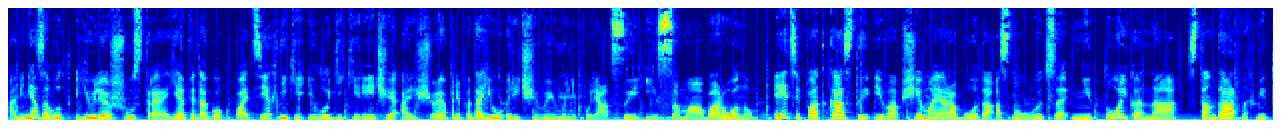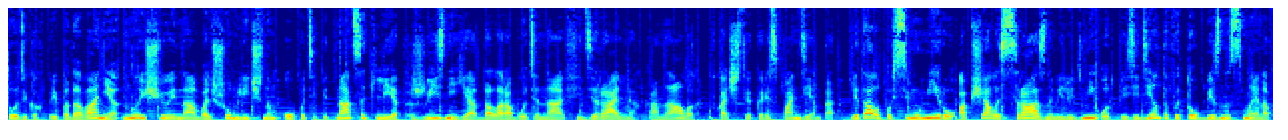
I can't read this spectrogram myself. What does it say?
А меня зовут Юлия Шустрая, я педагог по технике и логике речи, а еще я преподаю речевые манипуляции и самооборону. Эти подкасты и вообще моя работа основываются не только на стандартных методиках преподавания, но еще и на большом личном опыте. 15 лет жизни я отдала работе на федеральных каналах в качестве корреспондента. Летала по всему миру, общалась с разными людьми от президентов и топ-бизнесменов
